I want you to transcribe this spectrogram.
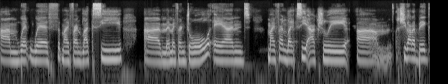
Um, went with my friend Lexie um, and my friend Joel and my friend Lexie actually um she got a big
